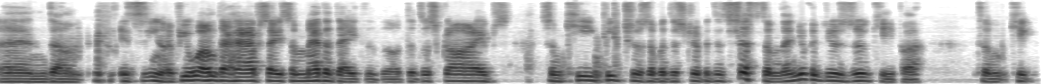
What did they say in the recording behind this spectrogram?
And um, it's, you know, if you want to have, say, some metadata that, that describes some key features of a distributed system, then you could use Zookeeper to keep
